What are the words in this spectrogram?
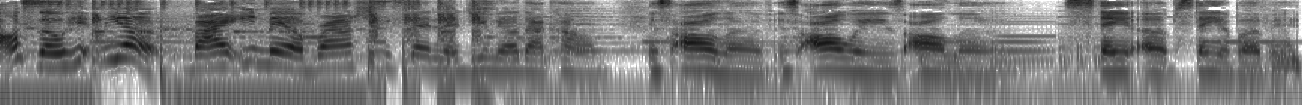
Also, hit me up by email, brownsugarsaidit at gmail.com. It's all love. It's always all love. Stay up, stay above it.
